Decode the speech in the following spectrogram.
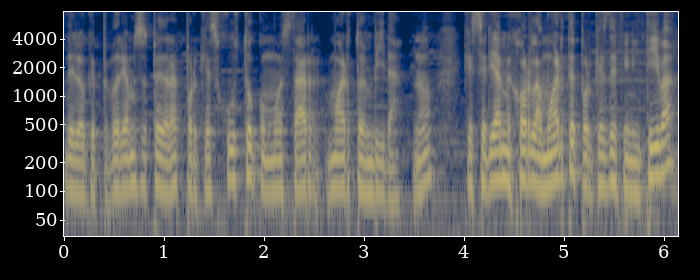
de lo que podríamos esperar porque es justo como estar muerto en vida, ¿no? Que sería mejor la muerte porque es definitiva,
